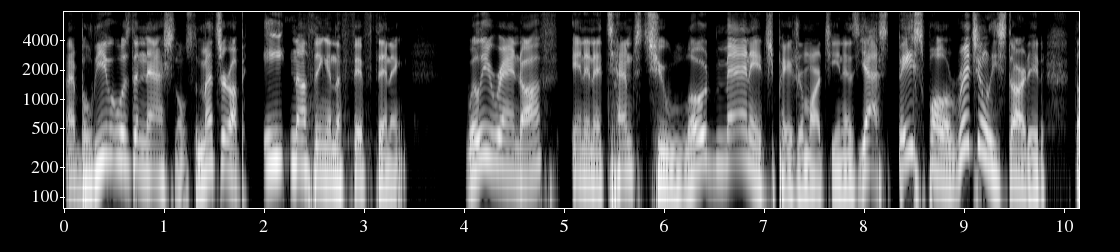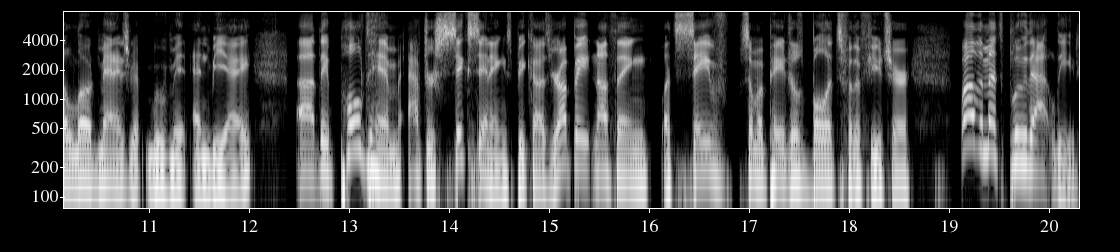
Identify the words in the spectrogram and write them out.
and I believe it was the Nationals. The Mets are up 8 nothing in the 5th inning. Willie Randolph, in an attempt to load manage Pedro Martinez, yes, baseball originally started the load management movement, NBA. Uh, they pulled him after six innings because you're up 8 nothing. Let's save some of Pedro's bullets for the future. Well, the Mets blew that lead.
